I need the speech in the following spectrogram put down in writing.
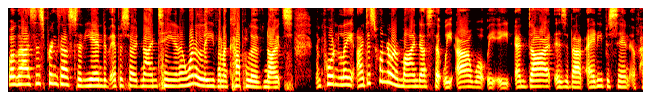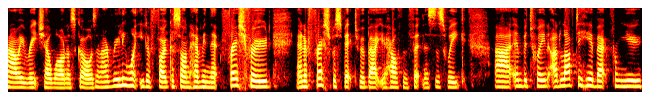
Well, guys, this brings us to the end of episode 19, and I want to leave on a couple of notes. Importantly, I just want to remind us that we are what we eat, and diet is about 80% of how we reach our wellness goals. And I really want you to focus on having that fresh food and a fresh perspective about your health and fitness this week. Uh, in between, I'd love to hear back from you.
